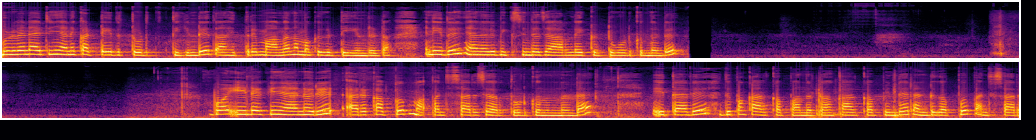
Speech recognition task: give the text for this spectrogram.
മുഴുവനായിട്ട് ഞാൻ കട്ട് ചെയ്തിട്ട് കൊടുത്തിട്ടുണ്ട്. ഇത്രയും മാങ്ങ നമുക്ക് കിട്ടിയിട്ടുണ്ട് കേട്ടോ ഇനി ഇത് ഞാനൊരു മിക്സിന്റെ ജാറിലേക്ക് ഇട്ട് കൊടുക്കുന്നുണ്ട്. അപ്പോൾ ഇതിലേക്ക് ഞാനൊരു അര കപ്പ് പഞ്ചസാര ചേർത്ത് കൊടുക്കുന്നുണ്ട്. ഇട്ടാൽ ഇതിപ്പം കാൽ കേട്ടോ കാൽ കപ്പിന്റെ രണ്ട് കപ്പ് പഞ്ചസാര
